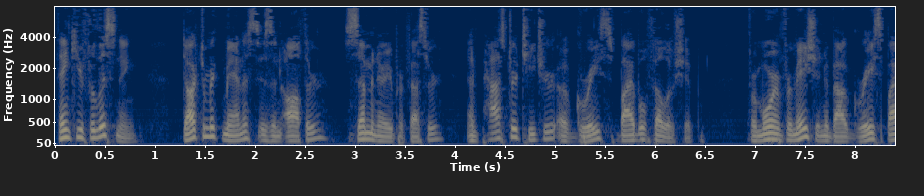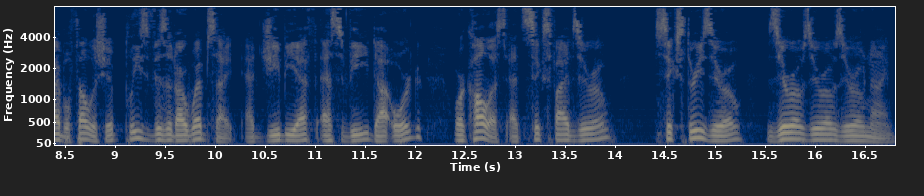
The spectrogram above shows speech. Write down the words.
Thank you for listening. Dr. McManus is an author, seminary professor, and pastor teacher of Grace Bible Fellowship. For more information about Grace Bible Fellowship, please visit our website at gbfsv.org or call us at 650 630 0009.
